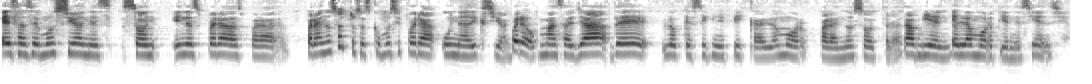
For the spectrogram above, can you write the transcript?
esas emociones son inesperadas para, para nosotros, es como si fuera una adicción. Pero más allá de lo que significa el amor para nosotras, también el amor tiene ciencia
